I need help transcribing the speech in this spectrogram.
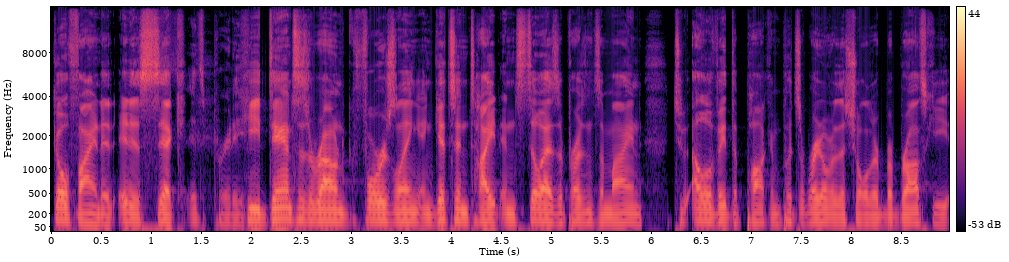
go find it. It is sick. It's pretty. He dances around Forsling and gets in tight and still has a presence of mind to elevate the puck and puts it right over the shoulder. Bobrovsky,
